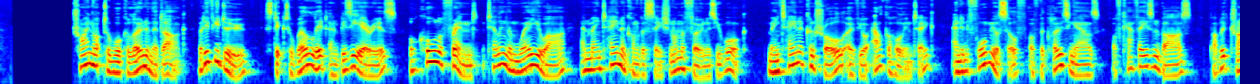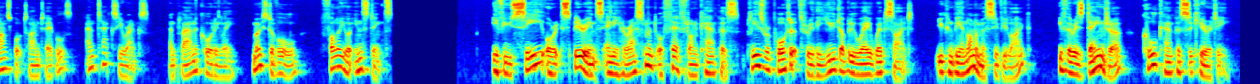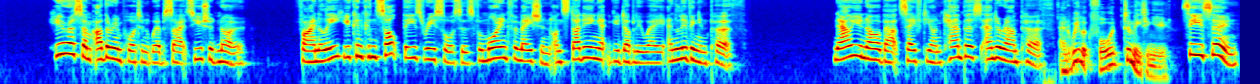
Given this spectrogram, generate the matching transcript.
Try not to walk alone in the dark, but if you do, stick to well-lit and busy areas, or call a friend telling them where you are and maintain a conversation on the phone as you walk. Maintain a control over your alcohol intake and inform yourself of the closing hours of cafes and bars, public transport timetables, and taxi ranks, and plan accordingly. Most of all, follow your instincts. If you see or experience any harassment or theft on campus, please report it through the UWA website. You can be anonymous if you like. If there is danger, call campus security. Here are some other important websites you should know. Finally, you can consult these resources for more information on studying at UWA and living in Perth. Now you know about safety on campus and around Perth. And we look forward to meeting you. See you soon.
